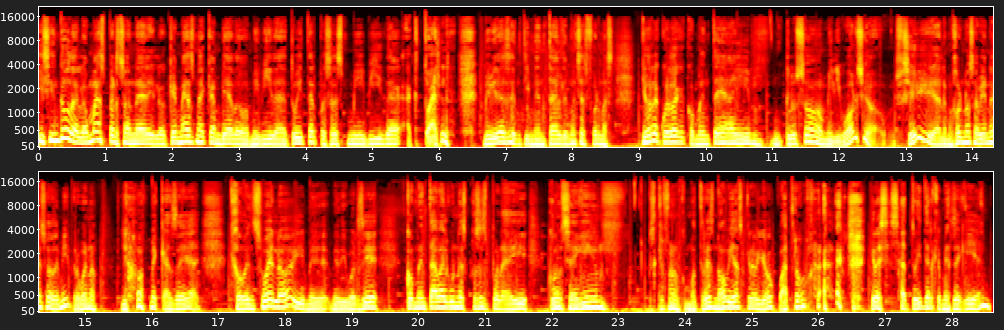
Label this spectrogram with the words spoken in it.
Y sin duda lo más personal y lo que más me ha cambiado mi vida Twitter, pues es mi vida actual, mi vida sentimental de muchas formas. Yo recuerdo que comenté ahí incluso mi divorcio. Sí, a lo mejor no sabían eso de mí, pero bueno, yo me casé jovenzuelo y me, me divorcié. Comentaba algunas cosas por ahí, conseguí pues que fueron como tres novias, creo yo, cuatro, gracias a Twitter que me seguían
